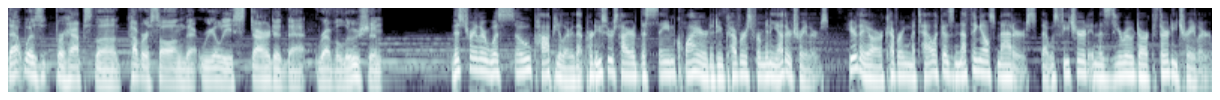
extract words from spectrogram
That was perhaps the cover song that really started that revolution. This trailer was so popular that producers hired the same choir to do covers for many other trailers. Here they are covering Metallica's Nothing Else Matters, that was featured in the Zero Dark Thirty trailer.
